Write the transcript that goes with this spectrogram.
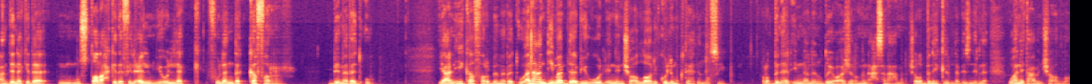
عندنا كده مصطلح كده في العلم يقول لك فلان ده كفر بمبادئه يعني إيه كفر بمبادئه؟ أنا عندي مبدأ بيقول إن إن شاء الله لكل مجتهد نصيب. ربنا قال إنا لا نضيع أجر من أحسن عمل إن شاء الله ربنا يكرمنا بإذن الله وهنتعب إن شاء الله.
